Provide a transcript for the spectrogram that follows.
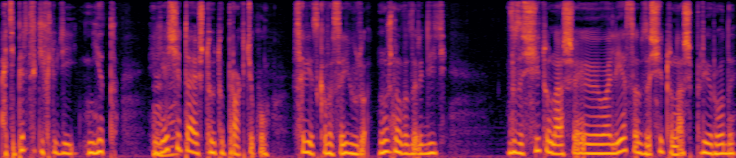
А теперь таких людей нет. И угу. я считаю, что эту практику Советского Союза нужно возродить в защиту нашего леса, в защиту нашей природы.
